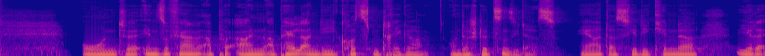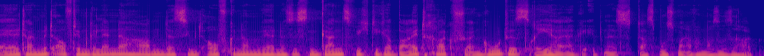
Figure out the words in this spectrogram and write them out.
Und äh, insofern ein Appell an die Kostenträger. Unterstützen Sie das. Ja, dass hier die Kinder ihre Eltern mit auf dem Gelände haben, dass sie mit aufgenommen werden. Das ist ein ganz wichtiger Beitrag für ein gutes Reha-Ergebnis. Das muss man einfach mal so sagen.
